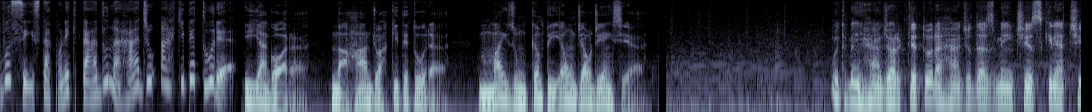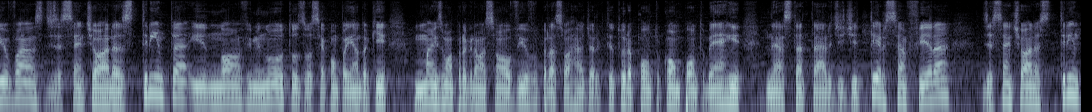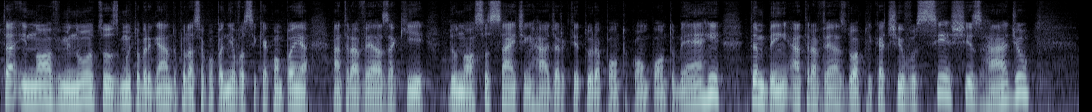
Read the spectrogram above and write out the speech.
Você está conectado na Rádio Arquitetura. E agora, na Rádio Arquitetura, mais um campeão de audiência. Muito bem, Rádio Arquitetura, Rádio das Mentes Criativas, 17 horas 39 minutos. Você acompanhando aqui mais uma programação ao vivo pela sua radioarquitetura.com.br nesta tarde de terça-feira. 17 horas 39 minutos. Muito obrigado pela sua companhia. Você que acompanha através aqui do nosso site em radioarquitetura.com.br, também através do aplicativo CX Rádio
